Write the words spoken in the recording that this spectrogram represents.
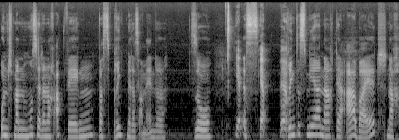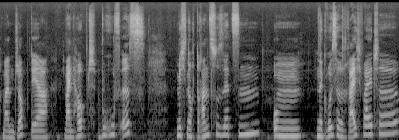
Und man muss ja dann noch abwägen, was bringt mir das am Ende? So, yep. es ja, ja. bringt es mir nach der Arbeit, nach meinem Job, der mein Hauptberuf ist, mich noch dran zu setzen, um eine größere Reichweite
